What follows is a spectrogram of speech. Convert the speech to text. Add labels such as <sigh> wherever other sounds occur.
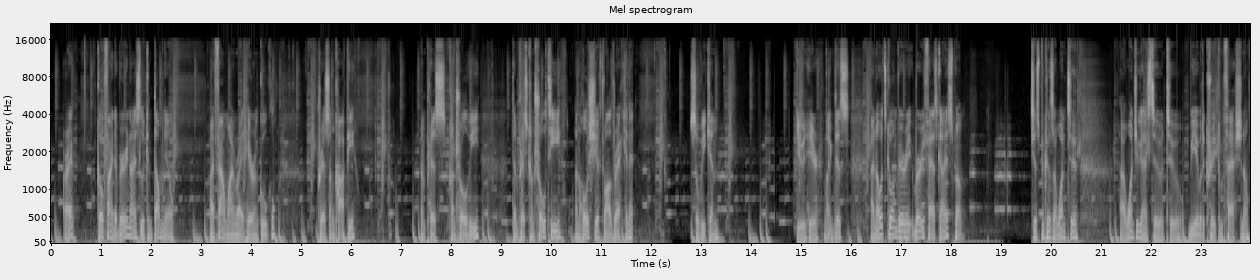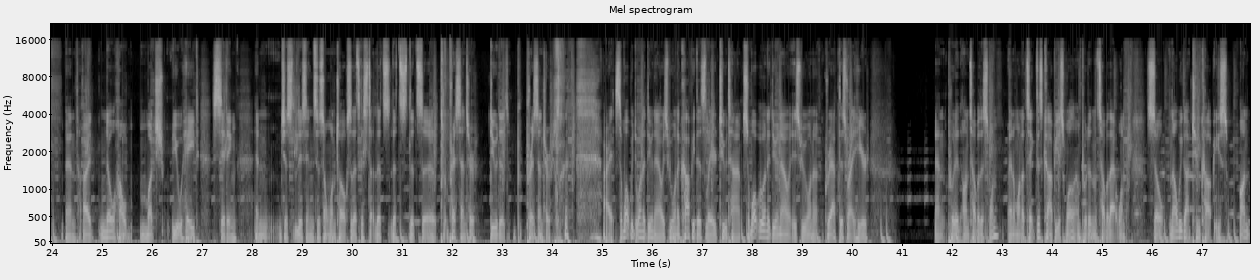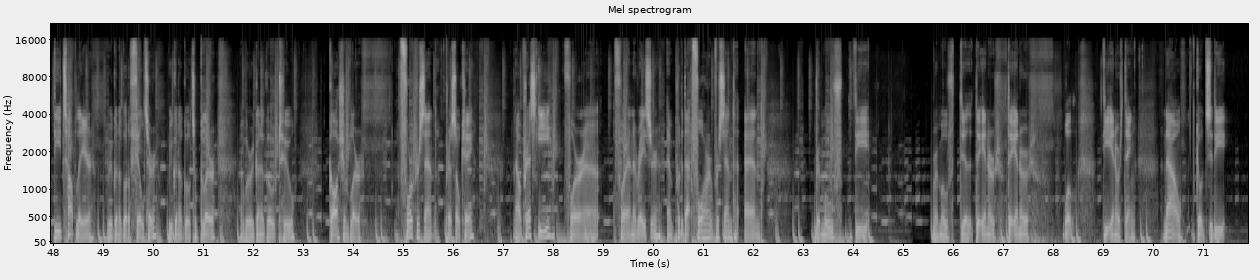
All right, go find a very nice looking thumbnail. I found mine right here on Google. Press on copy and press Control V. Then press Control T and hold Shift while dragging it, so we can do it here like this. I know it's going very, very fast, guys, but just because I want to, I want you guys to to be able to create them fast, you know. And I know how much you hate sitting and just listening to someone talk. So let's get started. Let's let's let's uh, press enter. Do this. Press enter. <laughs> All right. So what we want to do now is we want to copy this layer two times. So what we want to do now is we want to grab this right here and put it on top of this one and I want to take this copy as well and put it on top of that one. So now we got two copies. On the top layer we're gonna go to filter we're gonna go to blur and we're gonna go to Gaussian blur. 4% press OK. Now press E for uh, for an eraser and put it at 400% and remove the remove the the inner the inner well the inner thing. Now go to the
